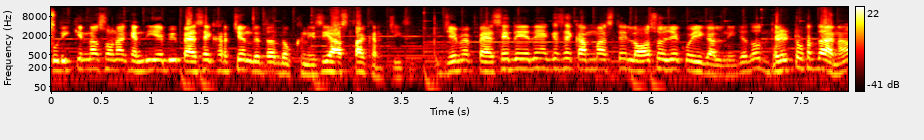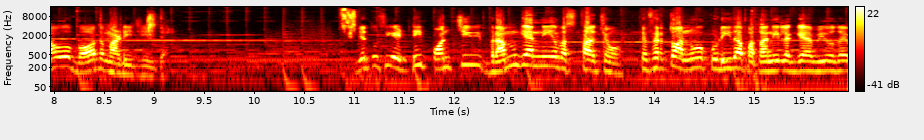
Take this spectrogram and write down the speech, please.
ਕੁੜੀ ਕਿੰਨਾ ਸੋਹਣਾ ਕਹਿੰਦੀ ਹੈ ਵੀ ਪੈਸੇ ਖਰਚੇ ਹੁੰਦੇ ਤਾਂ ਦੁੱਖ ਨਹੀਂ ਸੀ ਆਸਥਾ ਖਰਚੀ ਸੀ। ਜੇ ਮੈਂ ਪੈਸੇ ਦੇ ਦਿਆਂ ਕਿਸੇ ਕੰਮ ਵਾਸਤੇ ਲਾਸ ਹੋ ਜੇ ਕੋਈ ਗੱਲ ਨਹੀਂ। ਜਦੋਂ ਦਿਲ ਟੁੱਟਦਾ ਹੈ ਨਾ ਉਹ ਬਹੁਤ ਮਾੜੀ ਚੀਜ਼ ਹੈ। ਜੇ ਤੁਸੀਂ ਐਡੀ ਪਹੁੰਚੀ ਬ੍ਰਹਮ ਗਿਆਨੀ ਅਵਸਥਾ ਚੋਂ ਤੇ ਫਿਰ ਤੁਹਾਨੂੰ ਉਹ ਕੁੜੀ ਦਾ ਪਤਾ ਨਹੀਂ ਲੱਗਿਆ ਵੀ ਉਹਦੇ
